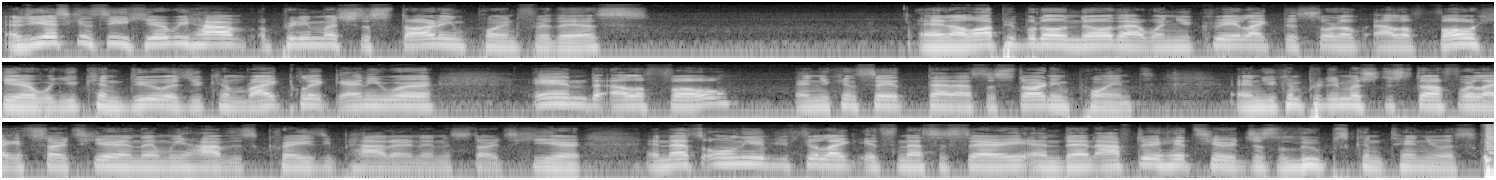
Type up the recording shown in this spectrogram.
As you guys can see here, we have pretty much the starting point for this. And a lot of people don't know that when you create like this sort of LFO here, what you can do is you can right click anywhere in the LFO and you can set that as the starting point. And you can pretty much do stuff where like it starts here and then we have this crazy pattern and it starts here. And that's only if you feel like it's necessary and then after it hits here it just loops continuously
